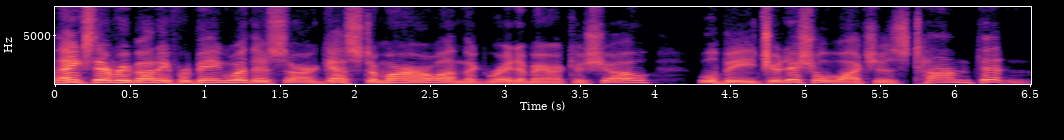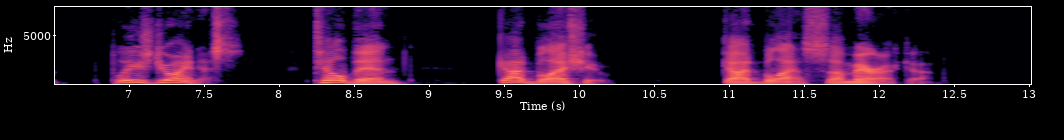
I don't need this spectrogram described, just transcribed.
Thanks to everybody for being with us. Our guest tomorrow on the Great America Show will be Judicial Watch's Tom Fitton. Please join us. Till then, God bless you. God bless America.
